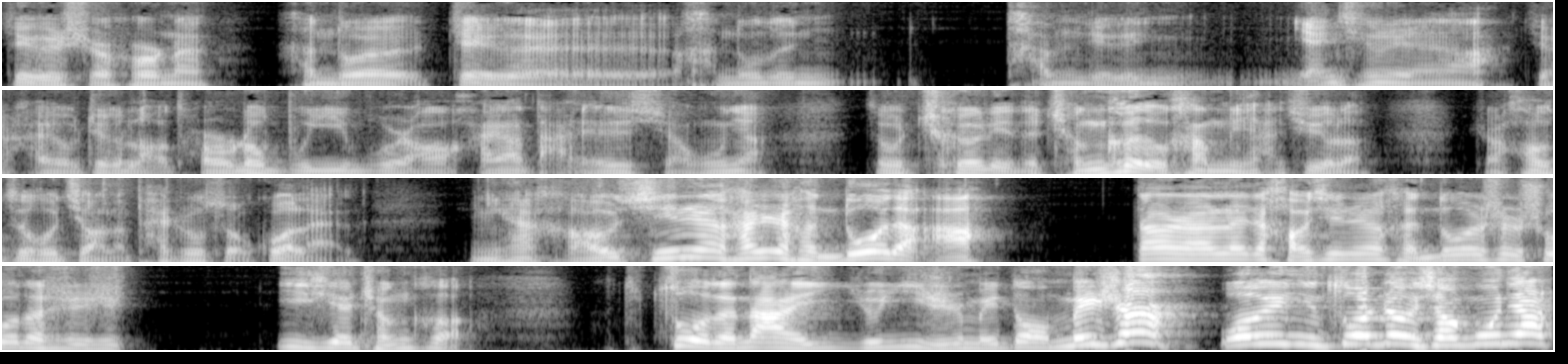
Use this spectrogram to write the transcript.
这个时候呢，很多这个很多的他们这个年轻人啊，就还有这个老头都不依不饶，还要打这个小姑娘，最后车里的乘客都看不下去了，然后最后叫了派出所过来了。你看，好心人还是很多的啊。当然了，这好心人很多是说的是一些乘客坐在那里就一直没动，没事儿，我给你作证，小姑娘。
